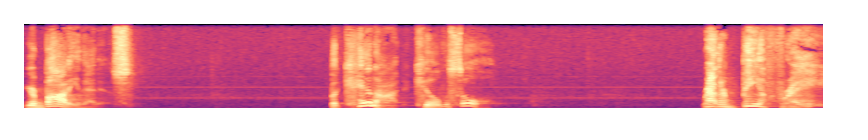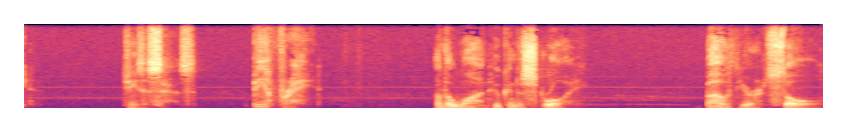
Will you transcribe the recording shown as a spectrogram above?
Your body, that is. But cannot kill the soul. Rather, be afraid, Jesus says. Be afraid of the one who can destroy both your soul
